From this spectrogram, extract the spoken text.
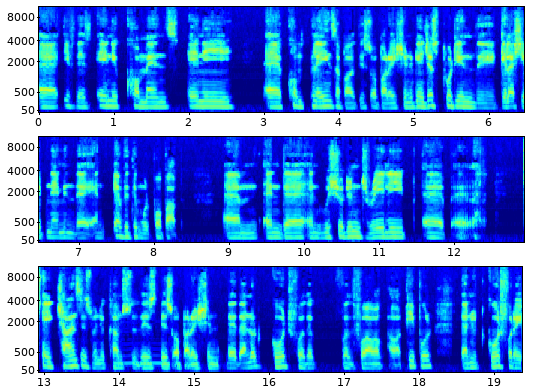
uh, if there's any comments, any uh, complaints about this operation. You can just put in the dealership name in there, and everything will pop up. Um, and uh, and we shouldn't really uh, uh, take chances when it comes to this this operation. They, they're not good for the for for our, our people. They're not good for the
